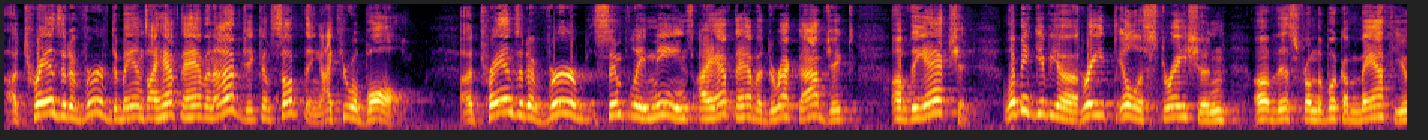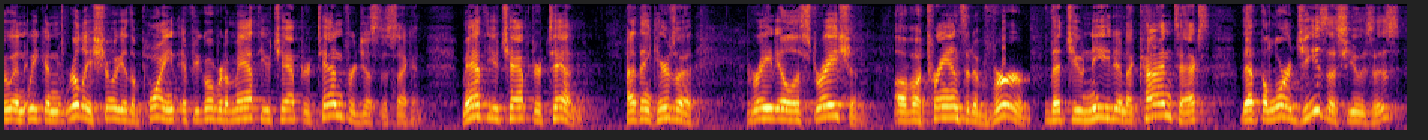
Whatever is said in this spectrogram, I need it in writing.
A transitive verb demands I have to have an object of something. I threw a ball. A transitive verb simply means I have to have a direct object of the action. Let me give you a great illustration of this from the book of Matthew, and we can really show you the point if you go over to Matthew chapter 10 for just a second. Matthew chapter 10. I think here's a great illustration of a transitive verb that you need in a context that the Lord Jesus uses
